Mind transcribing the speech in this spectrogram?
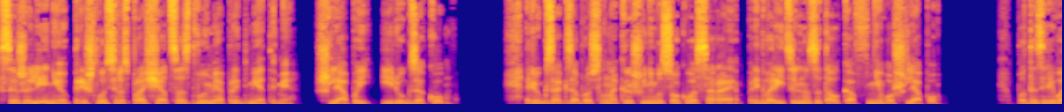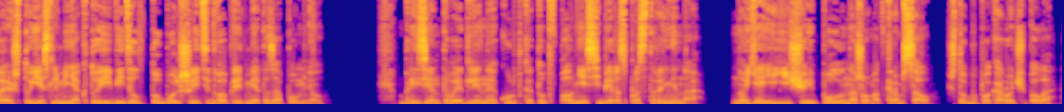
К сожалению, пришлось распрощаться с двумя предметами – шляпой и рюкзаком. Рюкзак забросил на крышу невысокого сарая, предварительно затолкав в него шляпу. Подозревая, что если меня кто и видел, то больше эти два предмета запомнил. Брезентовая длинная куртка тут вполне себе распространена, но я ей еще и полы ножом откромсал, чтобы покороче была.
